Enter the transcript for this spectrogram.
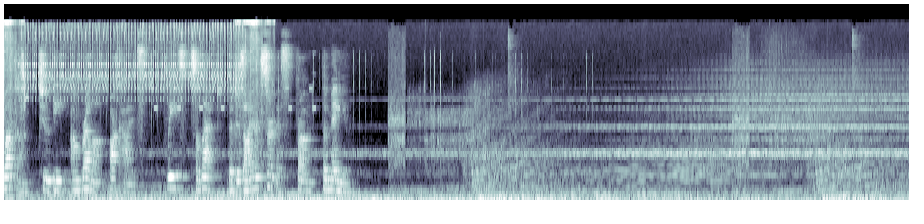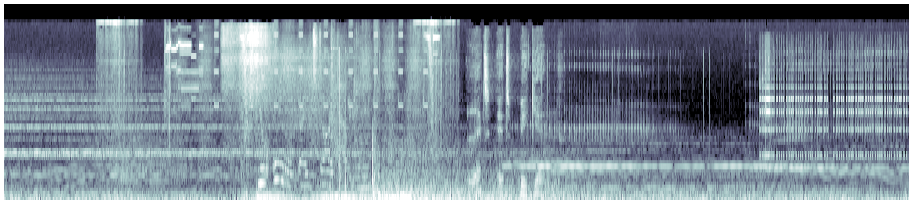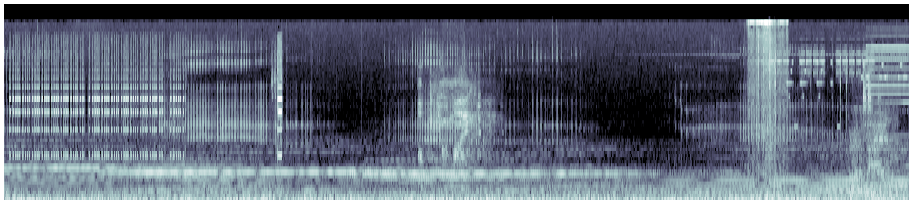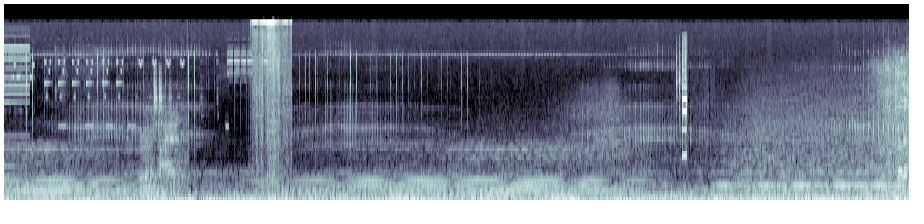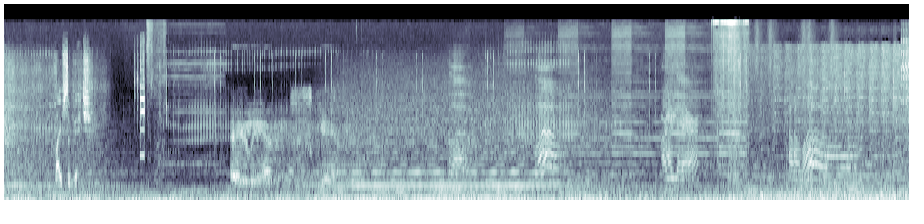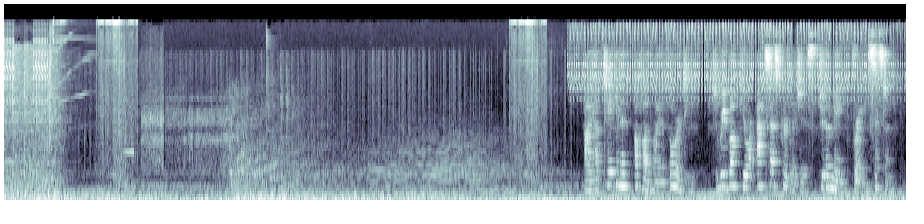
Welcome to the Umbrella Archives. Please select the desired service from the menu. You're all going to die down here. Let it begin. Brother, life's a bitch. Hello? Hello? Are you there? Hello? I have taken it upon my authority to revoke your access privileges to the mainframe system.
